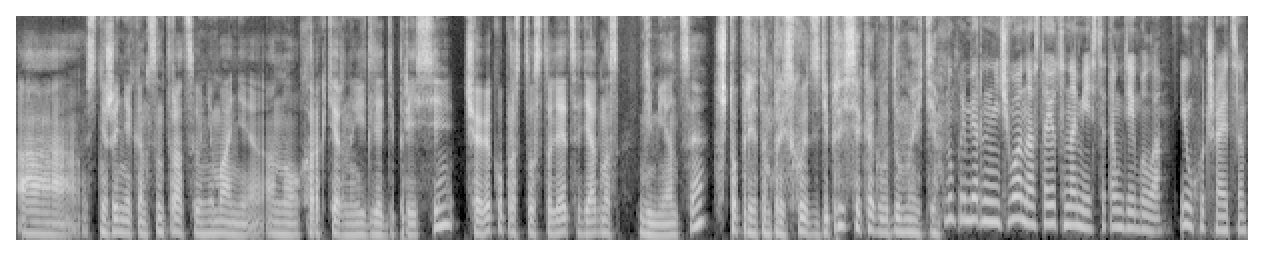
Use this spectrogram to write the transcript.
а снижение концентрации внимания, оно характерно и для депрессии. Человеку просто выставляется диагноз деменция. Что при этом происходит с депрессией, как вы думаете? Ну, примерно ничего, она остается на месте, там, где и была, и ухудшается.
